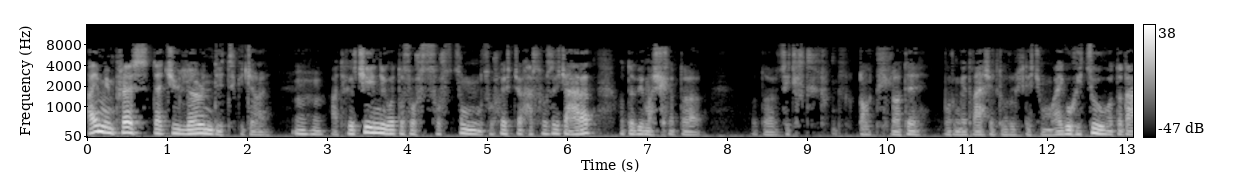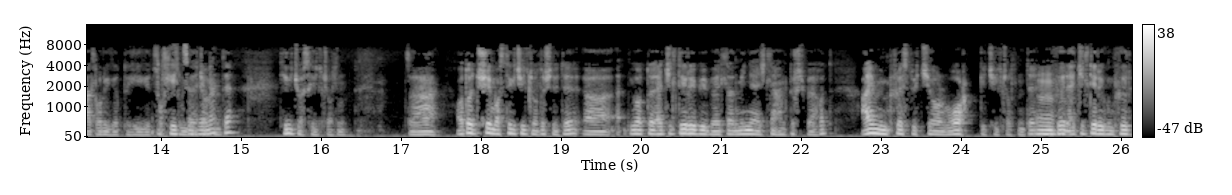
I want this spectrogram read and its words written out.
I'm impressed that you learned it гэж байгаа юм. Аа тэгэхээр чи энийг одоо сурцсан сурахыг чи харсуусыг чи хараад одоо би маш их одоо одоо сэтгэл догтлоо те бүр ингээд гайшил төрүүлдэг ч юм айгүй хэцүү одоо даалгаврыг одоо хийгээд сурсан байж байна те тэгж бас хэлж болно. За одоо жишээ нь бас тэгж хэлж болно шүү дээ те. Аа юу одоо ажил дээрээ би байлаа миний ажлын хамтарч байхад I'm impressed with your work гэж хэлж болно те. Тэгэхээр ажил дээр үнэхээр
